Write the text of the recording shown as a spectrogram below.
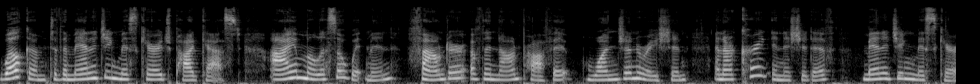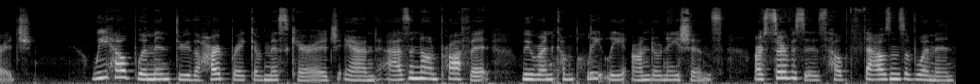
Welcome to the Managing Miscarriage podcast. I am Melissa Whitman, founder of the nonprofit One Generation and our current initiative, Managing Miscarriage. We help women through the heartbreak of miscarriage, and as a nonprofit, we run completely on donations. Our services help thousands of women,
